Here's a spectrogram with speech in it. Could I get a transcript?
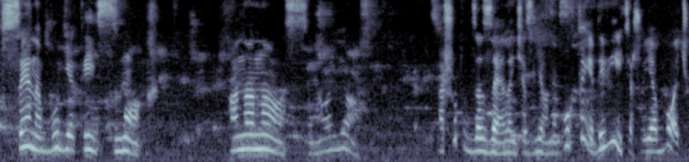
Все на будь-який смак. Ананаси, ой. А що тут за зелень зараз глянемо? Ух ти, дивіться, що я бачу.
